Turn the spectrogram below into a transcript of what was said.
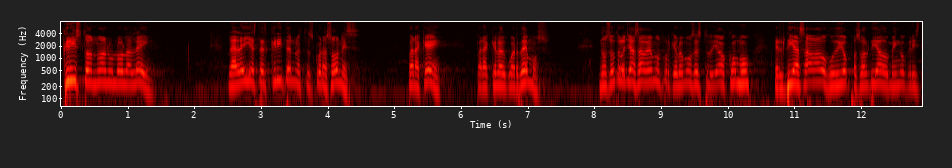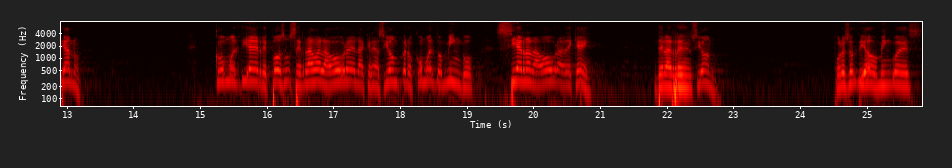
Cristo no anuló la ley. La ley está escrita en nuestros corazones. ¿Para qué? Para que las guardemos. Nosotros ya sabemos porque lo hemos estudiado cómo el día sábado judío pasó al día domingo cristiano. Cómo el día de reposo cerraba la obra de la creación, pero cómo el domingo cierra la obra de qué? De la redención. Por eso el día domingo es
